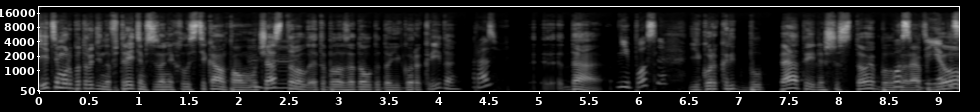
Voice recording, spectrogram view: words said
И Тимур Батрудинов в третьем сезоне «Холостяка» он, по-моему, Мгм. участвовал. Это было задолго до Егора Крида. Разве? Э, Да, Не после? Егор Крид был пятый или шестой, был Господи, я Воробьев.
